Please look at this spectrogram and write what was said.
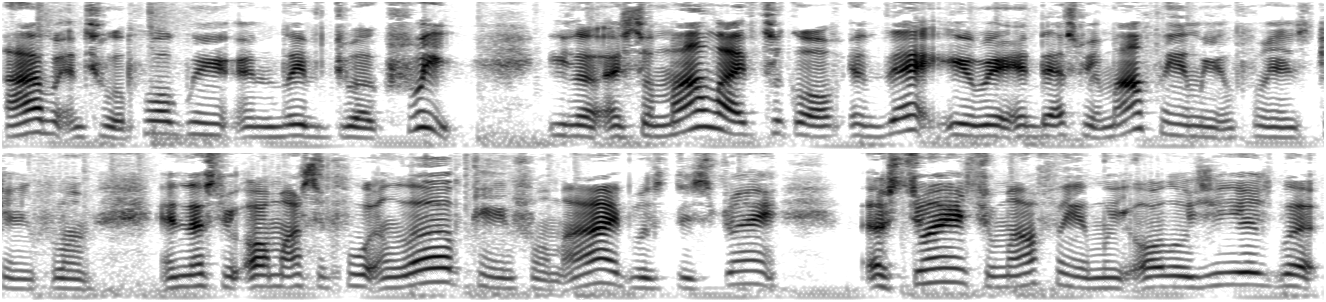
I went into a program and lived drug free, you know, and so my life took off in that area, and that's where my family and friends came from, and that's where all my support and love came from. I was estranged, estranged from my family all those years, but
